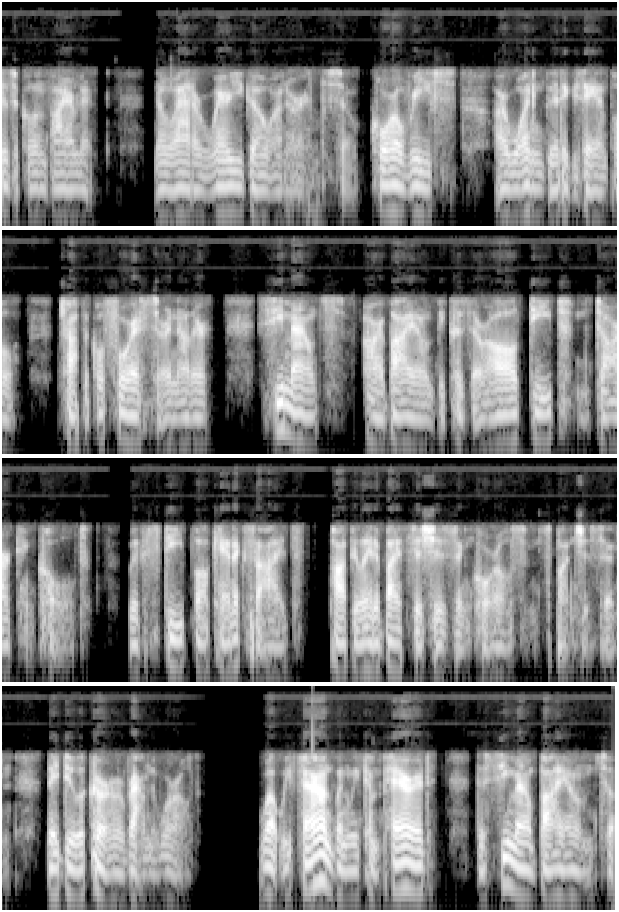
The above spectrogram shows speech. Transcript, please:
physical environment, no matter where you go on Earth. So coral reefs are one good example. Tropical forests are another. Seamounts are a biome because they're all deep, dark, and cold, with steep volcanic sides populated by fishes and corals and sponges, and they do occur around the world. What we found when we compared the seamount biome to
